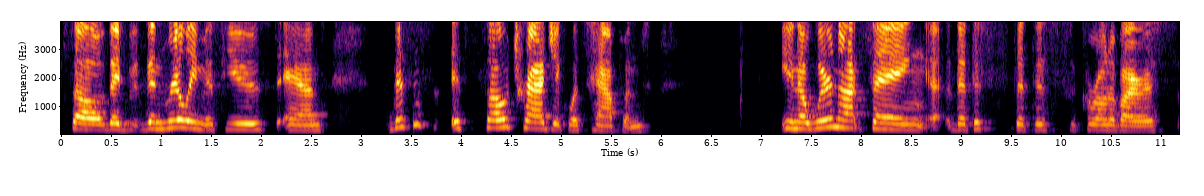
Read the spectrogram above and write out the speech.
so they've been really misused. And this is, it's so tragic what's happened. You know, we're not saying that this that this coronavirus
